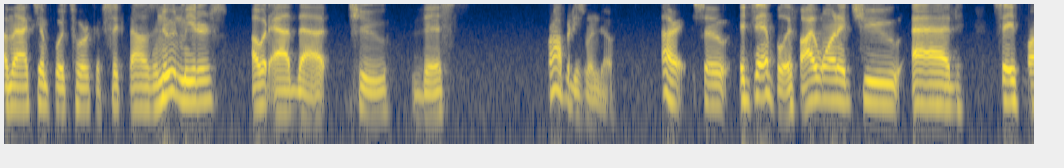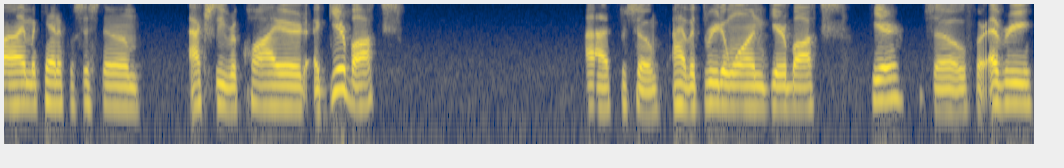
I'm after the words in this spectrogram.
a max input torque of 6,000 newton meters, I would add that to this properties window. All right, so example, if I wanted to add, say my mechanical system actually required a gearbox, uh, so I have a three to one gearbox here. So for every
